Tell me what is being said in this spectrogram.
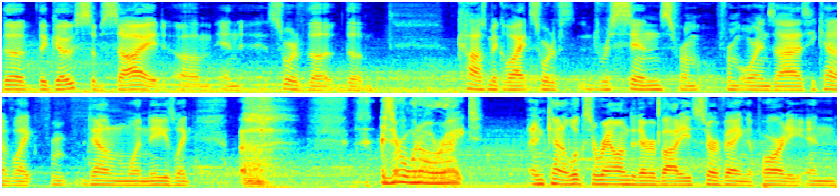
the the ghosts subside um, and sort of the the cosmic light sort of rescinds from from Oren's eyes, he kind of like from down on one knee, he's like, "Ugh, "Is everyone all right?" And kind of looks around at everybody, surveying the party, and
